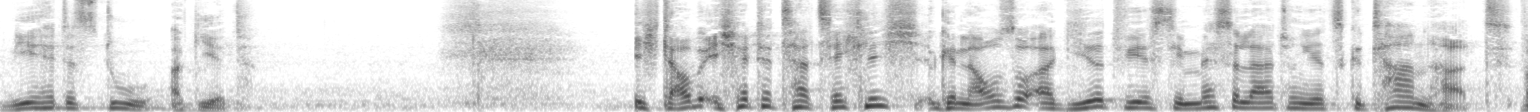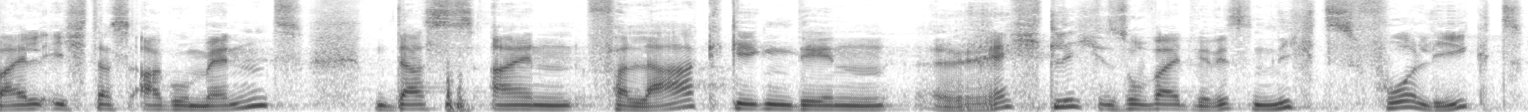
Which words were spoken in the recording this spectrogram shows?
wie hättest du agiert? Ich glaube, ich hätte tatsächlich genauso agiert, wie es die Messeleitung jetzt getan hat, weil ich das Argument, dass ein Verlag, gegen den rechtlich, soweit wir wissen, nichts vorliegt,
